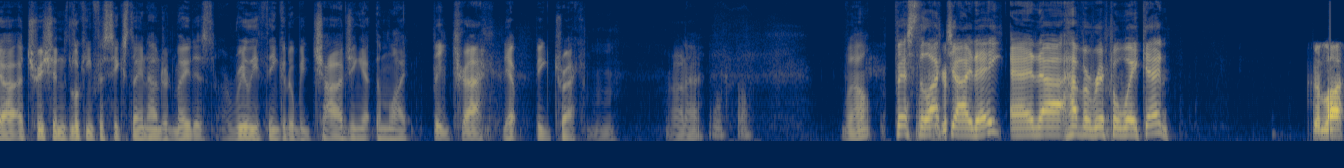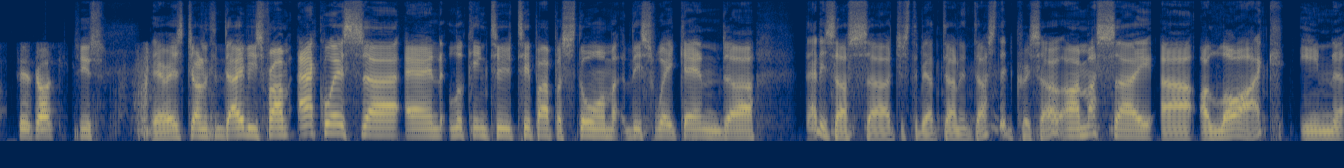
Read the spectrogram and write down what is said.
uh, attrition's looking for 1600 metres. I really think it'll be charging at them late. Big track. Yep, big track. Righto. Well, best of luck, JD, and uh, have a ripper weekend. Good luck. Cheers, guys. Cheers. There is Jonathan Davies from Aquis uh, and looking to tip up a storm this weekend. Uh, that is us uh, just about done and dusted, Chriso. I must say, uh, I like in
